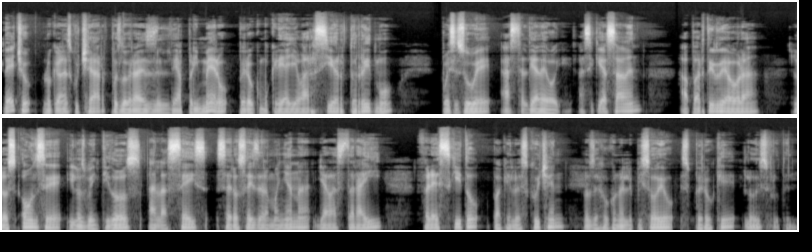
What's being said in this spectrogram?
De hecho, lo que van a escuchar pues lo verá desde el día primero, pero como quería llevar cierto ritmo, pues se sube hasta el día de hoy. Así que ya saben, a partir de ahora, los 11 y los 22 a las 6.06 de la mañana ya va a estar ahí fresquito para que lo escuchen. Los dejo con el episodio, espero que lo disfruten.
